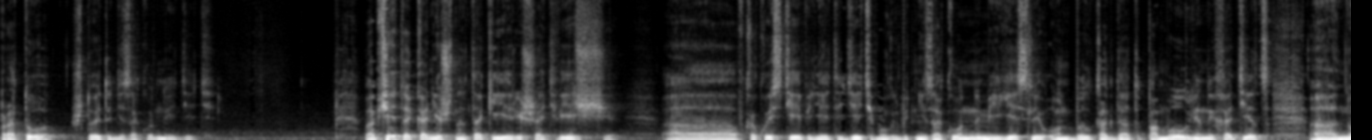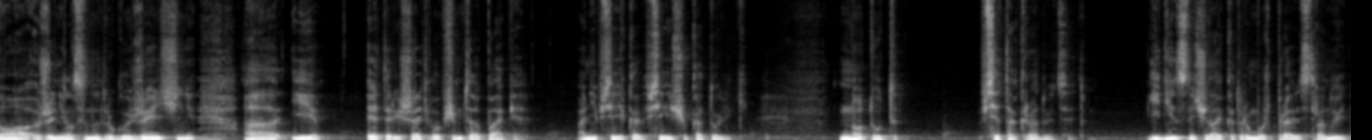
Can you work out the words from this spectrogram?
про то, что это незаконные дети. Вообще это, конечно, такие решать вещи – в какой степени эти дети могут быть незаконными, если он был когда-то помолвлен их отец, а, но женился на другой женщине. А, и это решать, в общем-то, папе. Они все, все еще католики. Но тут все так радуются этому. Единственный человек, который может править страной,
